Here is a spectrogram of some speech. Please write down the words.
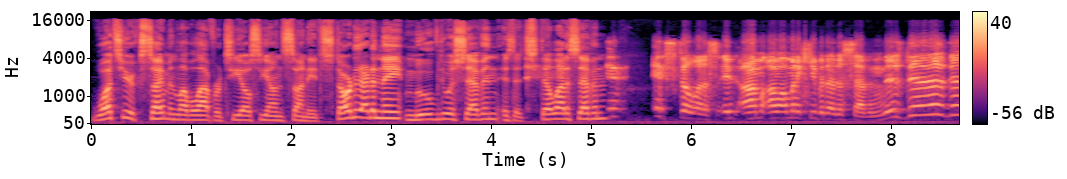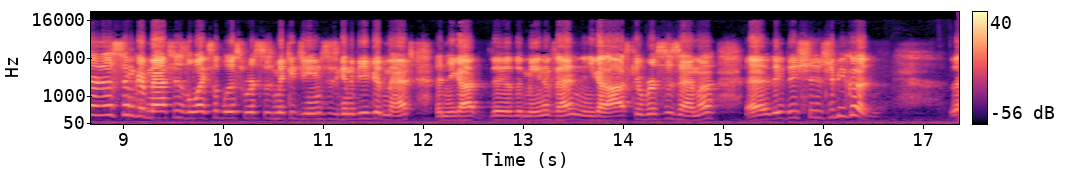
What's your excitement level at for TLC on Sunday? It started at an eight, moved to a seven. Is it still at a seven? It, it's still at a. It, I'm, I'm, to keep it at a seven. There's there, there, there's some good matches. Alexa Bliss versus Mickie James is going to be a good match. Then you got the the main event, and you got Asuka versus Emma. Uh, they they should, should be good. Uh,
